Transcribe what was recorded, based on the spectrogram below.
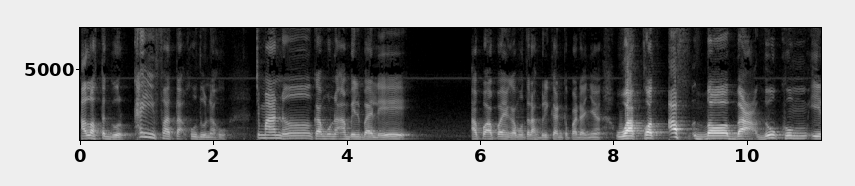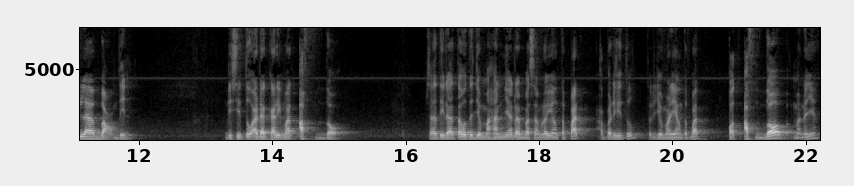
Allah tegur, kaifa ta'khudunahu? Macam mana kamu nak ambil balik apa-apa yang kamu telah berikan kepadanya? Wa qad afdha ba'dukum ila ba'din. Di situ ada kalimat afdo. Saya tidak tahu terjemahannya dalam bahasa Melayu yang tepat. Apa di situ? Terjemahan yang tepat. Qad afdo maknanya.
